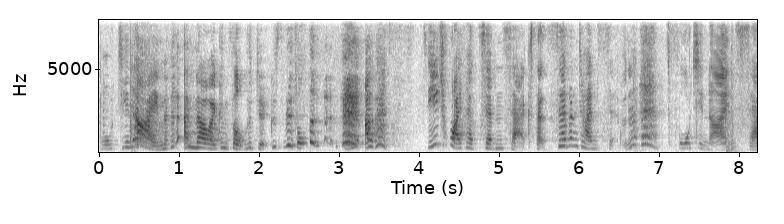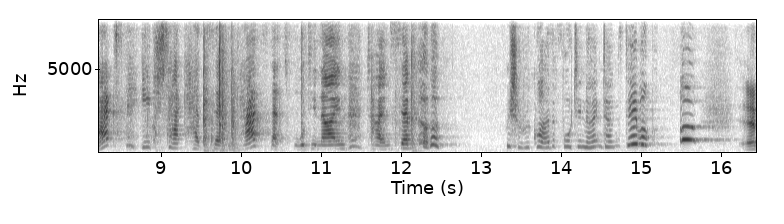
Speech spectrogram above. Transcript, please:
forty-nine. And now I consult the Joker's riddle. uh, each wife had seven sacks. That's seven times seven. That's forty-nine sacks. Each sack had seven cats. That's forty-nine times seven. we shall require the forty-nine times table. Uh,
